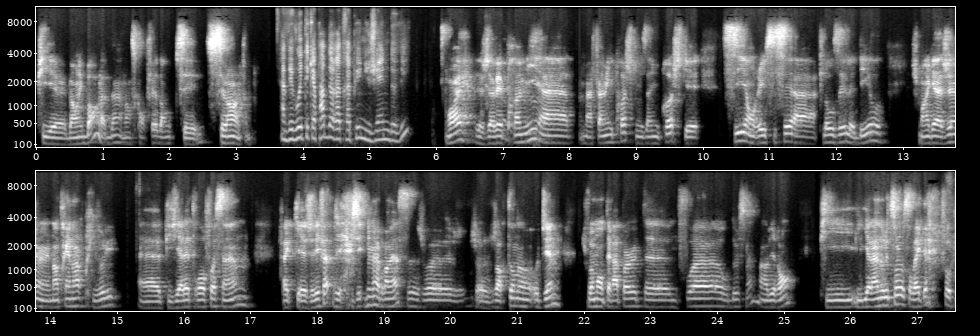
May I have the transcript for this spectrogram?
Puis euh, ben, on est bon là-dedans dans ce qu'on fait. Donc, c'est, vraiment fun. Avez-vous été capable de rattraper une hygiène de vie? Oui, j'avais promis à ma famille proche et mes amis proches que si on réussissait à closer le deal, je m'engageais un entraîneur privé, euh, puis j'y allais trois fois semaine. Fait que je l'ai fait, j'ai tenu ma promesse. Je, retourne au, gym. Je vois mon thérapeute euh, une fois ou deux semaines environ. Puis il y a la nourriture sur laquelle il faut, que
